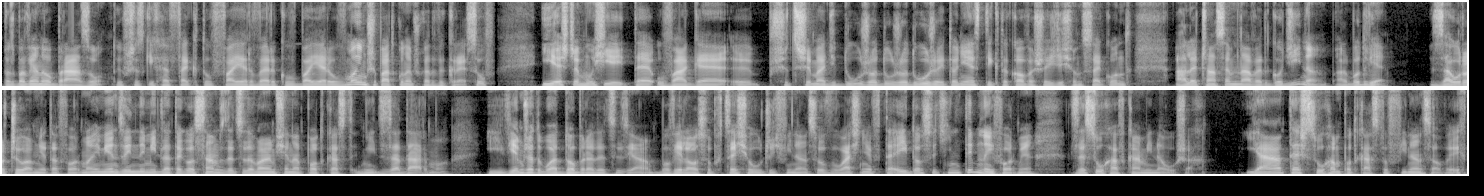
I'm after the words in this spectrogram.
Pozbawiony obrazu, tych wszystkich efektów, fajerwerków, bajerów, w moim przypadku na przykład wykresów i jeszcze musi tę uwagę y, przytrzymać dużo, dużo dłużej. To nie jest TikTokowe 60 sekund, ale czasem nawet godzina albo dwie. Zauroczyła mnie ta forma i między innymi dlatego sam zdecydowałem się na podcast Nic za darmo. I wiem, że to była dobra decyzja, bo wiele osób chce się uczyć finansów właśnie w tej dosyć intymnej formie, ze słuchawkami na uszach. Ja też słucham podcastów finansowych,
